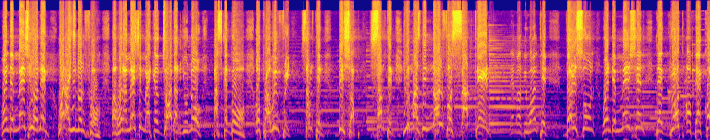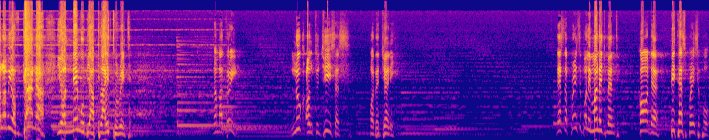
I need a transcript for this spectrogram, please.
When they mention your name, what are you known for? But when I mention Michael Jordan, you know basketball, Oprah Winfrey, something, Bishop, something. You must be known for something. There must be one thing. Very soon, when they mention the growth of the economy of Ghana, your name will be applied to it. Number three, look unto Jesus for the journey. There's a principle in management called the Peter's principle.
